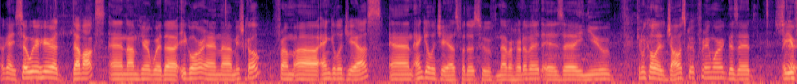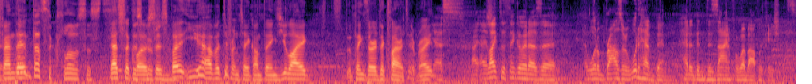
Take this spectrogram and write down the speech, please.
Okay, so we're here at Devoxx, and I'm here with uh, Igor and uh, Misko from uh, AngularJS. And AngularJS, for those who've never heard of it, is a new, can we call it a JavaScript framework? Does it, sure. are you offended? that's the closest. That's the closest, but you have a different take on things. You like the things that are declarative, right? Yes. I, I like to think of it as a what a browser would have been had it been designed for web applications.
